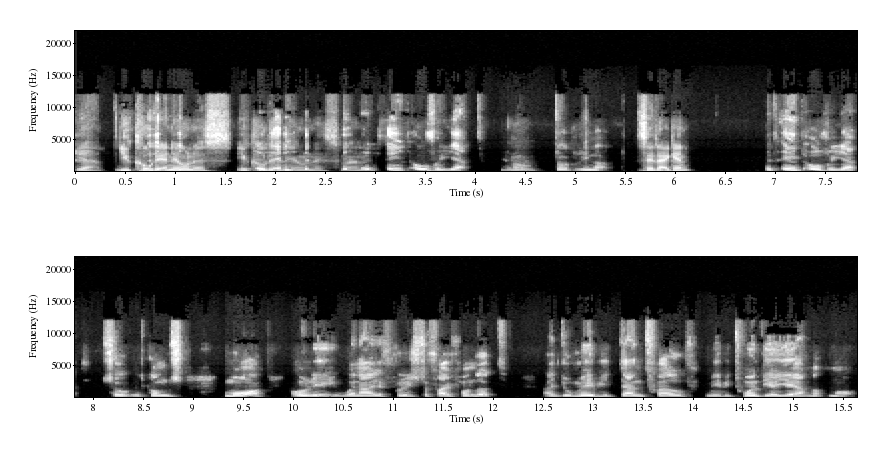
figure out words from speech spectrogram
Yeah. You called it an illness. You called it an illness, man. it ain't over yet, you know, totally not. Say that again. It ain't over yet. So it comes more only when I have reached the 500. I do maybe 10, 12, maybe 20 a year, not more.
